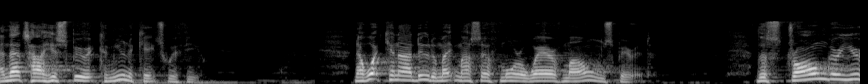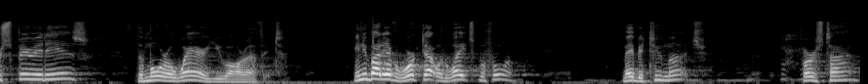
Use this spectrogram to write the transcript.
And that's how His Spirit communicates with you. Now, what can I do to make myself more aware of my own spirit? The stronger your spirit is, the more aware you are of it. Anybody ever worked out with weights before? Maybe too much? First time?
